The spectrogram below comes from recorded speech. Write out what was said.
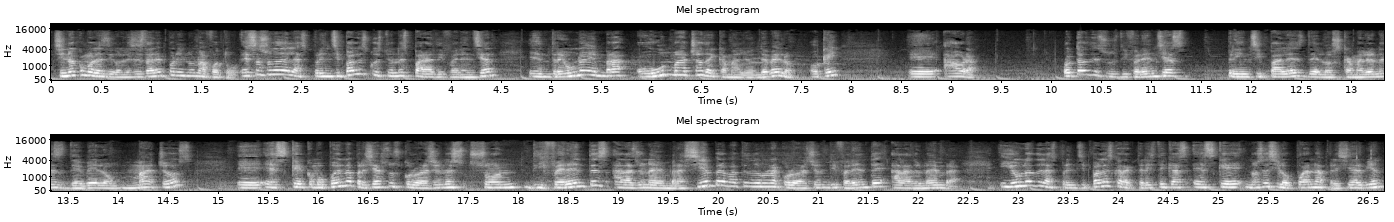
si no, como les digo, les estaré poniendo una foto. Esa es una de las principales cuestiones para diferenciar entre una hembra o un macho de camaleón de velo, ¿ok? Eh, ahora, otra de sus diferencias principales de los camaleones de velo machos eh, es que como pueden apreciar sus coloraciones son diferentes a las de una hembra. Siempre va a tener una coloración diferente a la de una hembra. Y una de las principales características es que, no sé si lo puedan apreciar bien,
